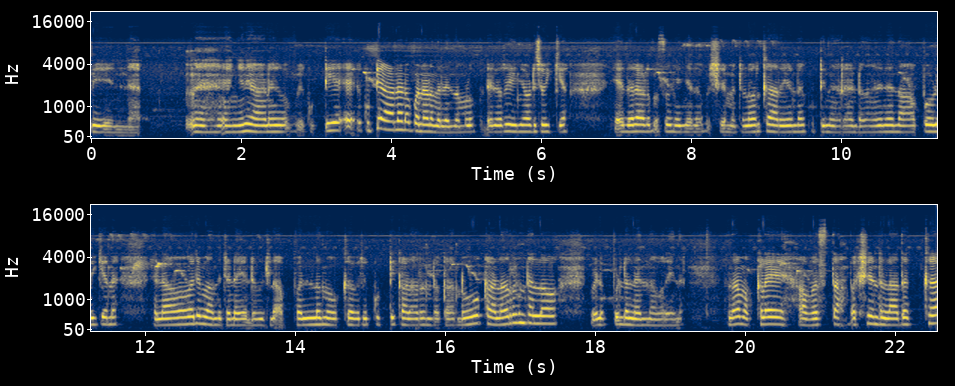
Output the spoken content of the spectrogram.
പിന്നെ എങ്ങനെയാണ് കുട്ടിയെ കുട്ടി ആണാണോ നമ്മൾ ഡെലിവറി കഴിഞ്ഞോട് ചോദിക്കുക. ഏതൊരാൾ പ്രസവം കഴിഞ്ഞാലോ പക്ഷേ മറ്റുള്ളവർക്ക് അറിയേണ്ട കുട്ടി നേരെയുണ്ടോ അങ്ങനെ നാൽപ്പത് വിളിക്ക് തന്നെ എല്ലാവരും വന്നിട്ടുണ്ടായി എന്റെ വീട്ടിൽ അപ്പെല്ലാം നോക്കുക അവർ കുട്ടി കളറുണ്ടോ? കണ്ടോ കളറുണ്ടല്ലോ വെളുപ്പുണ്ടല്ലോ എന്നാണ് പറയുന്നത് അതാ മക്കളെ അവസ്ഥ. പക്ഷേ ഉണ്ടല്ലോ അതൊക്കെ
